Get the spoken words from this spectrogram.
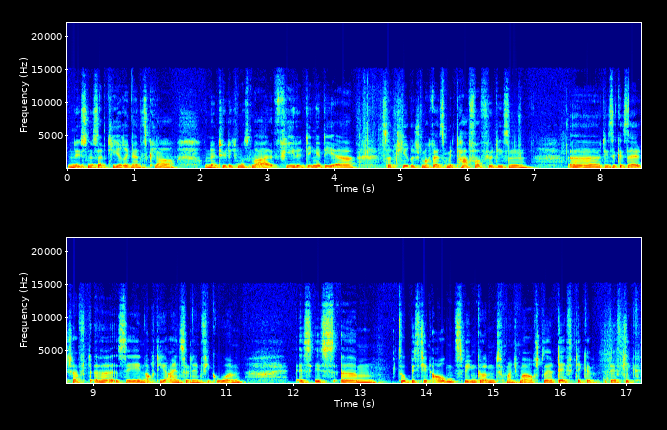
ist eine Satire, ganz klar. Und natürlich muss man viele Dinge, die er satirisch macht, als Metapher für diesen äh, diese Gesellschaft äh, sehen, auch die einzelnen Figuren. Es ist ähm, so ein bisschen augenzwinkernd, manchmal auch sehr deftige, deftig.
